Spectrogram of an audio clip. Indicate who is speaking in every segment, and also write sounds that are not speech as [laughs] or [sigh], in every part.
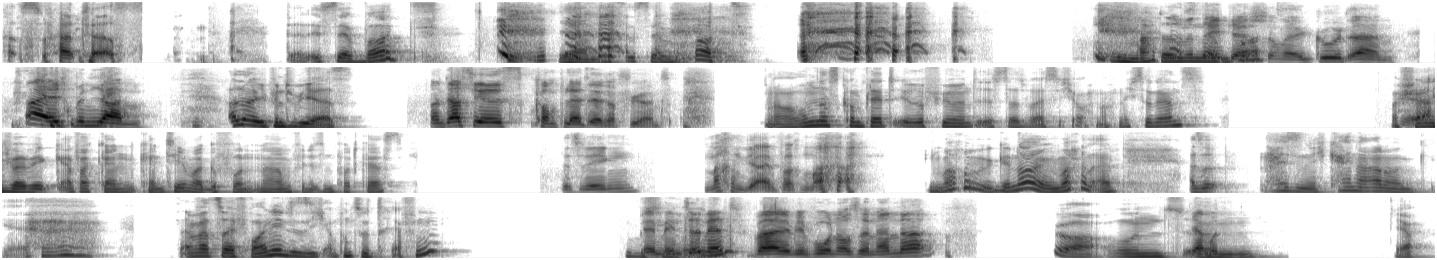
Speaker 1: Was war das?
Speaker 2: Das ist der Bot. Ja, das ist der Bot. Ich mach das,
Speaker 1: Das
Speaker 2: mit
Speaker 1: fängt ja
Speaker 2: Bot.
Speaker 1: schon mal gut an. Hi, ich bin Jan.
Speaker 2: Hallo, ich bin Tobias.
Speaker 1: Und das hier ist komplett irreführend.
Speaker 2: Warum das komplett irreführend ist, das weiß ich auch noch nicht so ganz. Wahrscheinlich, weil wir einfach kein, kein Thema gefunden haben für diesen Podcast.
Speaker 1: Deswegen machen wir einfach mal.
Speaker 2: Machen wir, genau, wir machen einfach. Also, weiß ich nicht, keine Ahnung. Es sind einfach zwei Freunde, die sich ab und zu treffen.
Speaker 1: Im Internet, weil wir wohnen auseinander.
Speaker 2: reden. Ja, und
Speaker 1: Ja, aber-
Speaker 2: ähm, ja.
